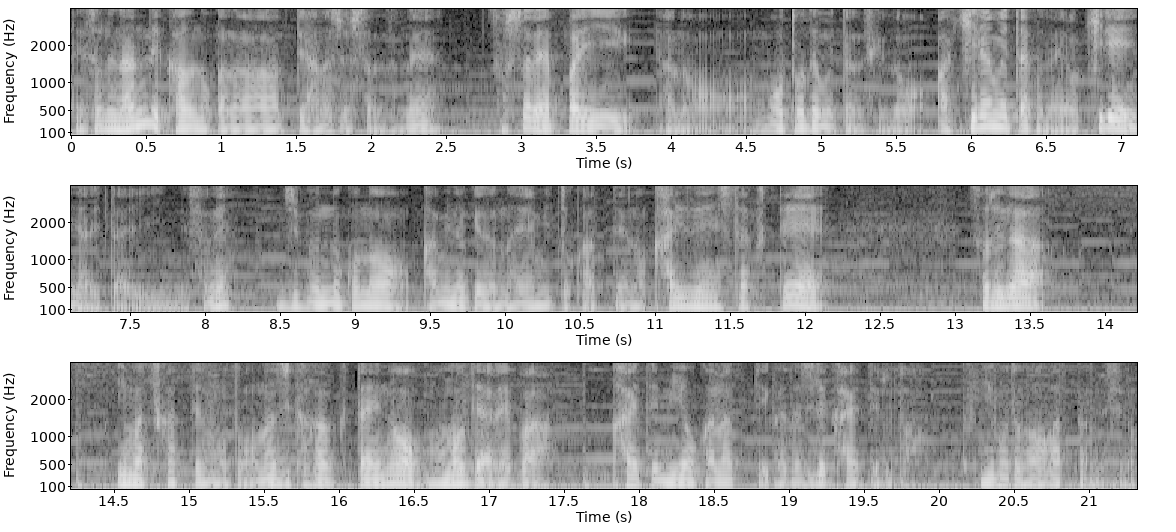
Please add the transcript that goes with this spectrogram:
でそれなんで買うのかなっていう話をしたんですよね。そしたらやっぱりあの冒頭でも言ったんですけど諦めたくないは綺麗になりたいんですよね。自分のこの髪の毛の悩みとかっていうのを改善したくてそれが今使ってるものと同じ価格帯のものであれば変えてみようかなっていう形で変えてるということが分かったんですよ。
